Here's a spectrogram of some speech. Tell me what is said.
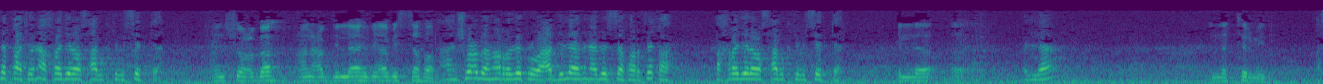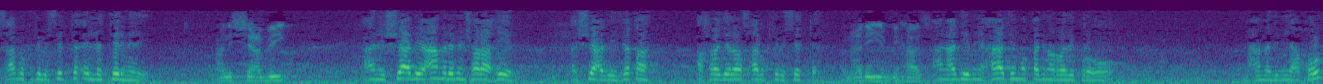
ثقة أخرج له أصحاب الكتب الستة. عن شعبة عن عبد الله بن أبي السفر. عن شعبة مر ذكره عبد الله بن أبي السفر. ثقة أخرج له أصحاب الكتب الستة. إلا إلا؟ إلا الترمذي. أصحاب الكتب الستة إلا الترمذي. عن الشعبي. عن الشعبي عمرو بن شراحيل الشعبي ثقة أخرج له أصحاب الكتب الستة عن علي بن حاتم عن علي بن حاتم وقد مر ذكره محمد بن يعقوب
